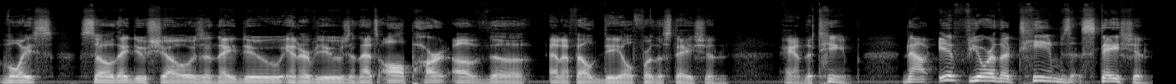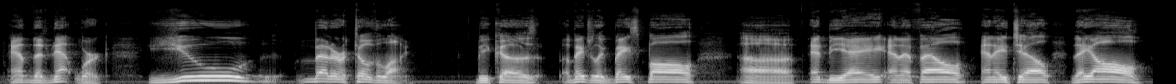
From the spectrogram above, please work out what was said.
voice, so they do shows and they do interviews, and that's all part of the NFL deal for the station and the team. Now, if you're the team's station and the network, you better toe the line because Major League Baseball, uh, NBA, NFL, NHL, they all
